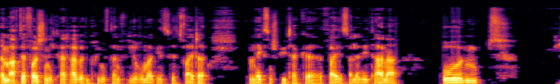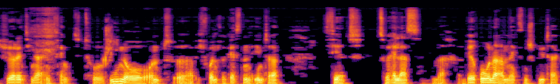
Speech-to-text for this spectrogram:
Ähm, ach, der Vollständigkeit halber übrigens dann für die Roma geht es jetzt weiter. Am nächsten Spieltag äh, bei Salernitana. Und Fiorentina empfängt Torino und äh, habe ich vorhin vergessen, Inter fährt zu Hellas nach Verona am nächsten Spieltag.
